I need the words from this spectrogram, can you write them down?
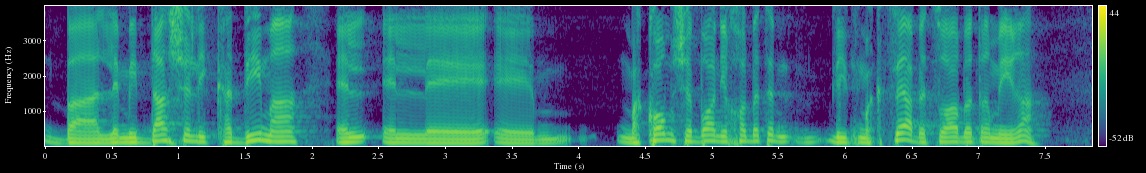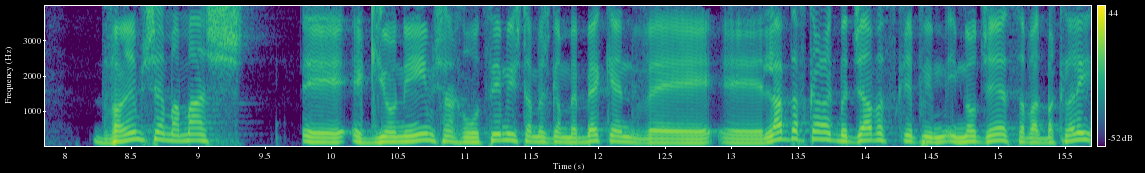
בלמידה שלי קדימה אל, אל אה, אה, מקום שבו אני יכול בעצם להתמקצע בצורה הרבה יותר מהירה. דברים שהם ממש הגיוניים, שאנחנו רוצים להשתמש גם ב backend, ולאו אה, דווקא רק ב JavaScript עם, Node.js, אבל בכללי,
